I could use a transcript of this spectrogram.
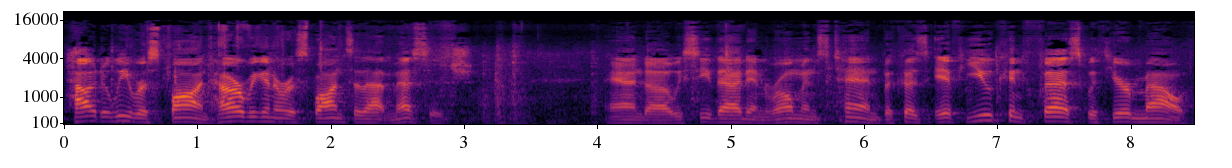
how do we respond? How are we going to respond to that message? And uh, we see that in Romans 10 because if you confess with your mouth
